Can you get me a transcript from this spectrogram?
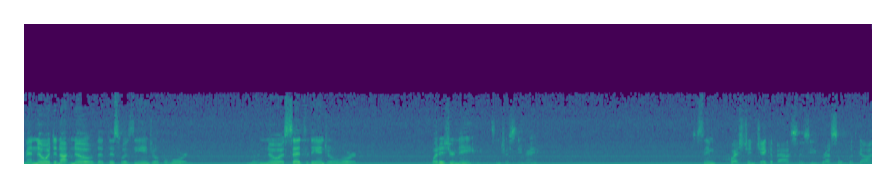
Manoah did not know that this was the angel of the Lord. Noah said to the angel of the Lord, What is your name? It's interesting, right? It's the same question Jacob asked as he wrestled with God.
